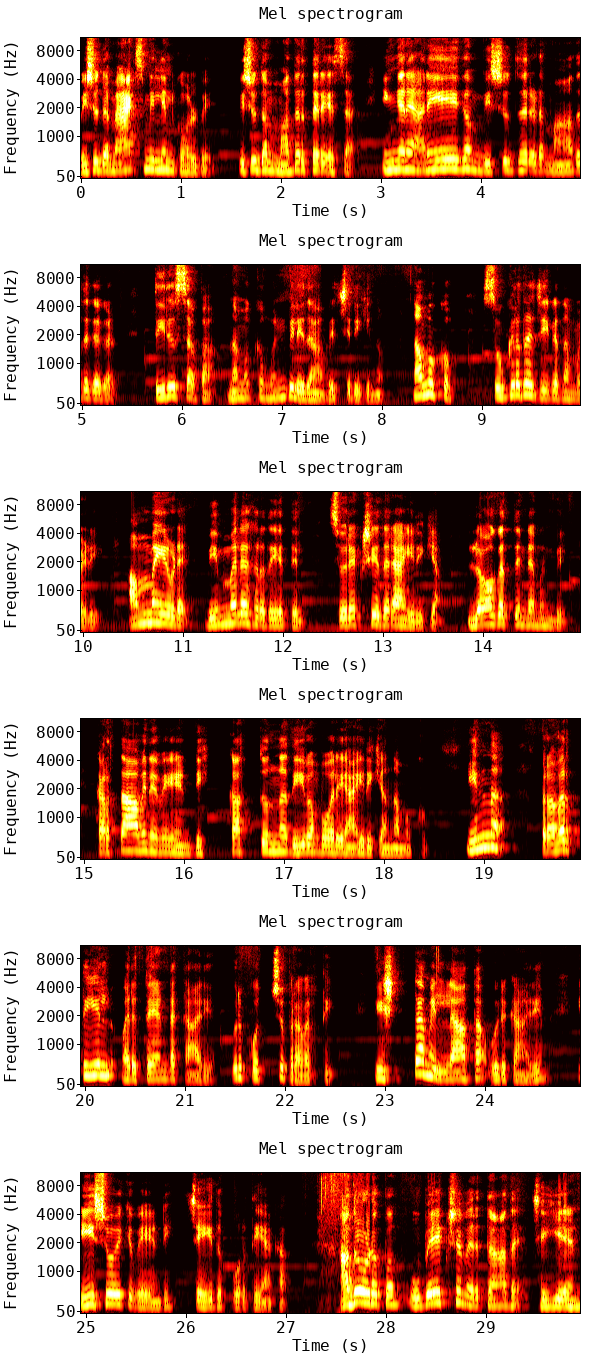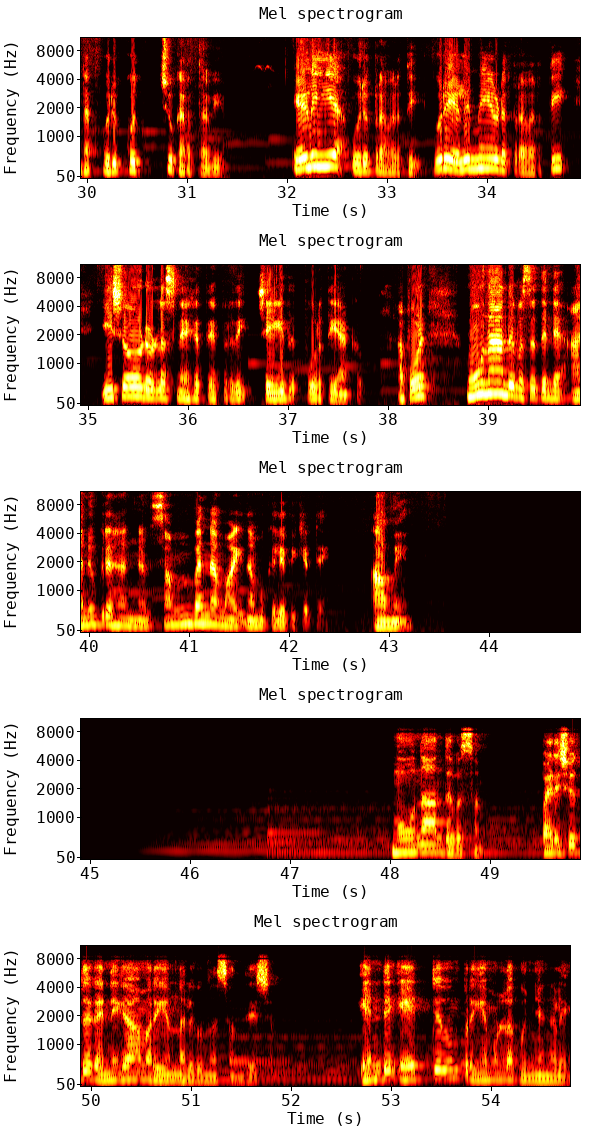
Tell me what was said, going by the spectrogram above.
വിശുദ്ധ മാക്സ്മില്യൻ കോൾബെ വിശുദ്ധ മദർ തെരേസ ഇങ്ങനെ അനേകം വിശുദ്ധരുടെ മാതൃകകൾ തിരുസഭ നമുക്ക് മുൻപിൽ ഇതാ വെച്ചിരിക്കുന്നു. നമുക്കും സുഹൃത ജീവിതം വഴി അമ്മയുടെ വിമ്മല ഹൃദയത്തിൽ സുരക്ഷിതരായിരിക്കാം. ലോകത്തിന്റെ മുൻപിൽ കർത്താവിന് വേണ്ടി കത്തുന്ന ദീപം പോലെ ആയിരിക്കാം നമുക്കും. ഇന്ന് പ്രവൃത്തിയിൽ വരുത്തേണ്ട കാര്യം ഒരു കൊച്ചു പ്രവൃത്തി. ഇഷ്ടമില്ലാത്ത ഒരു കാര്യം ഈശോയ്ക്ക് വേണ്ടി ചെയ്ത് പൂർത്തിയാക്കാം. അതോടൊപ്പം ഉപേക്ഷ വരുത്താതെ ചെയ്യേണ്ട ഒരു കൊച്ചു കർത്തവ്യം. എളിയ ഒരു പ്രവൃത്തി ഒരു എളിമയുടെ പ്രവൃത്തി ഈശോയോടുള്ള സ്നേഹത്തെ പ്രതി ചെയ്ത് പൂർത്തിയാക്കും. അപ്പോൾ മൂന്നാം ദിവസത്തിന്റെ അനുഗ്രഹങ്ങൾ സമ്പന്നമായി നമുക്ക് ലഭിക്കട്ടെ. ആമേൻ. മൂന്നാം ദിവസം പരിശുദ്ധ കന്യകാമറിയം നൽകുന്ന സന്ദേശം. എന്റെ ഏറ്റവും പ്രിയമുള്ള കുഞ്ഞുങ്ങളെ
